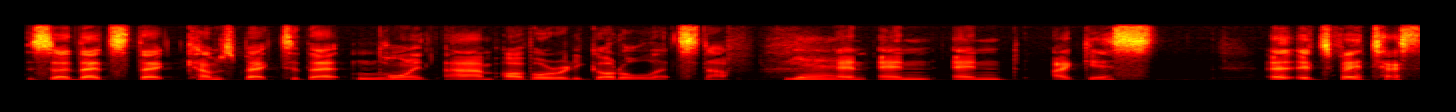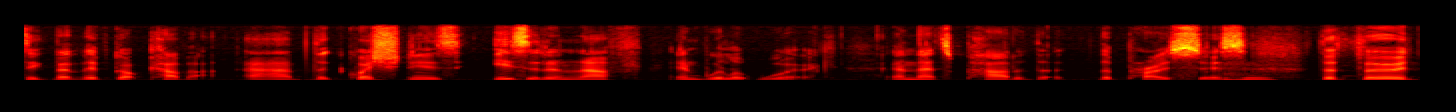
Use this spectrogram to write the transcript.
so that's that comes back to that mm. point. Um, I've already got all that stuff. Yeah, and and and I guess it's fantastic that they've got cover. Uh, the question is, is it enough, and will it work? And that's part of the the process. Mm-hmm. The third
